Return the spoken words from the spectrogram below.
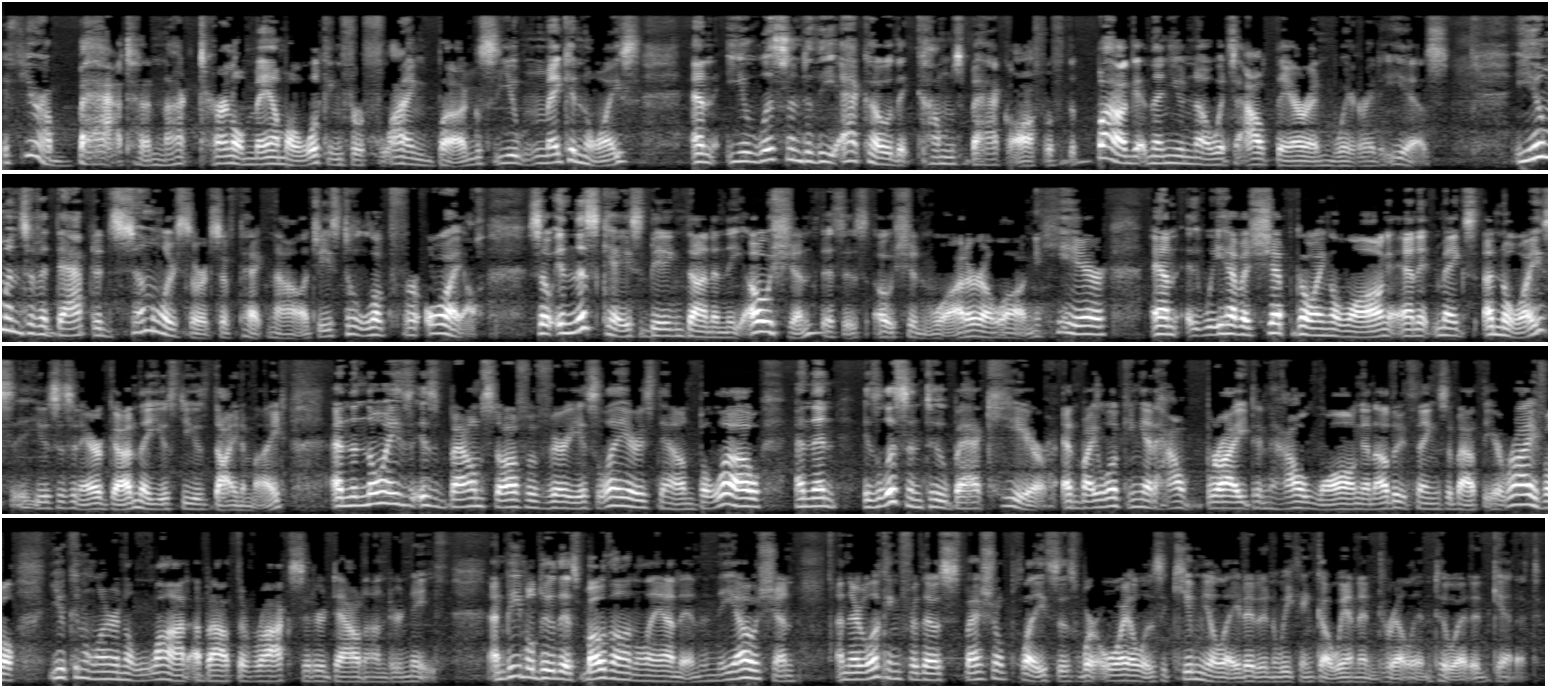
If you're a bat, a nocturnal mammal looking for flying bugs, you make a noise and you listen to the echo that comes back off of the bug, and then you know it's out there and where it is. Humans have adapted similar sorts of technologies to look for oil. So in this case, being done in the ocean, this is ocean water along here, and we have a ship going along, and it makes a noise. It uses an air gun. They used to use dynamite. And the noise is bounced off of various layers down below, and then is listened to back here. And by looking at how bright and how long and other things about the arrival, you can learn a lot about the rocks that are down underneath. And people do this both on land and in the ocean, and they're looking for those special places where oil is accumulated and we can go in and drill into it and get it.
